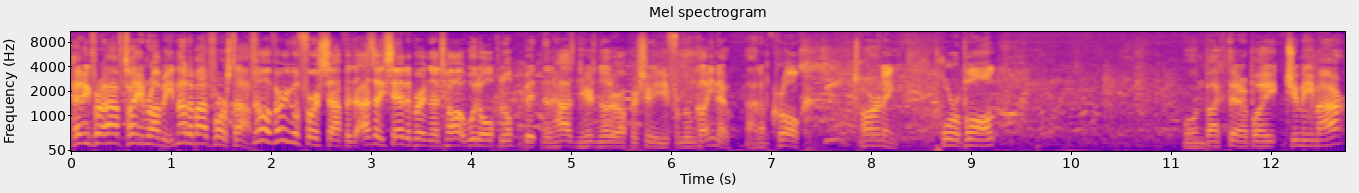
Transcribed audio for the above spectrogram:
Heading for half time, Robbie. Not a bad first half. No, very good first half. As I said, Brendan, I thought it would open up a bit and it hasn't. Here's another opportunity for Mooncoin now. Adam Croke turning, poor ball. One back there by Jimmy Marr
